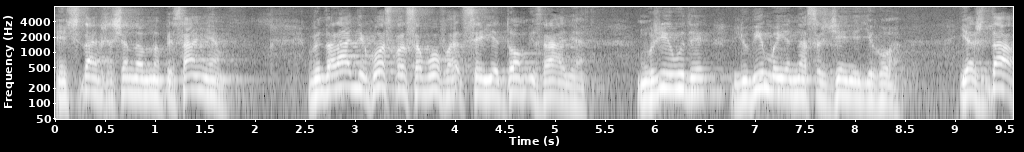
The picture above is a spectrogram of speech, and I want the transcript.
І читаємо священне Писання. Виноградник Господа Савова це є дом Ізраїля. Мужі Иуды, любимое насаждение Его. Я ждал,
